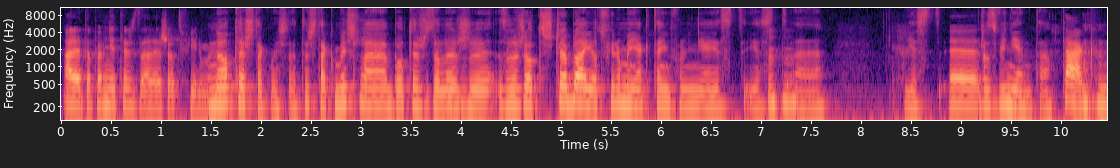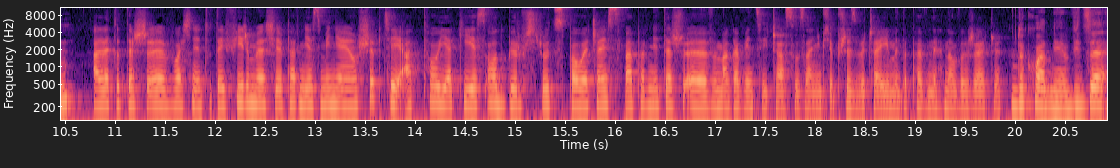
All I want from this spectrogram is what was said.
ale to pewnie też zależy od firmy. No też tak myślę, też tak myślę, bo też zależy, mhm. zależy od szczebla i od firmy, jak ta infolinia jest, jest, mhm. e, jest e, rozwinięta. Tak, mhm. ale to też e, właśnie tutaj firmy się pewnie zmieniają szybciej, a to jaki jest odbiór wśród społeczeństwa pewnie też e, wymaga więcej czasu, zanim się przyzwyczaimy do pewnych nowych rzeczy. Dokładnie, widzę,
